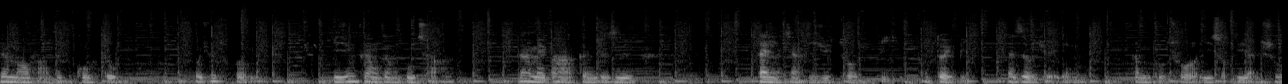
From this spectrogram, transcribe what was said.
这毛发这个过渡，我觉得做的已经非常非常不差了。当然没办法跟就是单眼相机去做比对比，但是我觉得已经很不错了，以手机来说。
